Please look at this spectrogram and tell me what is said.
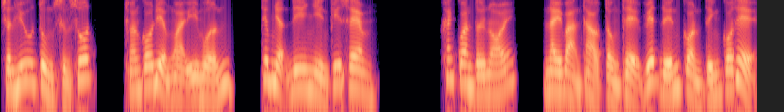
Trần Hữu Tùng sửng sốt, thoáng có điểm ngoài ý muốn, tiếp nhận đi nhìn kỹ xem. Khách quan tới nói, này bản thảo tổng thể viết đến còn tính có thể,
